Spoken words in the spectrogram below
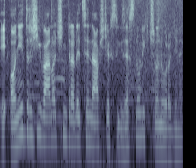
i oni drží vánoční tradici návštěv svých zesnulých členů rodiny.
